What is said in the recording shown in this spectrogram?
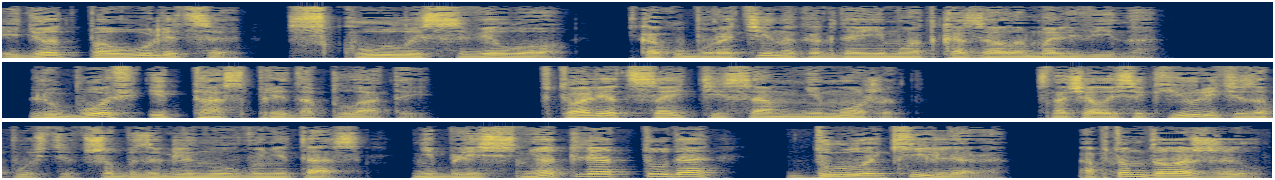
Идет по улице, скулы свело, как у Буратино, когда ему отказала Мальвина. Любовь и та с предоплатой. В туалет сойти сам не может. Сначала секьюрити запустит, чтобы заглянул в унитаз, не блеснет ли оттуда дуло киллера. А потом доложил.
